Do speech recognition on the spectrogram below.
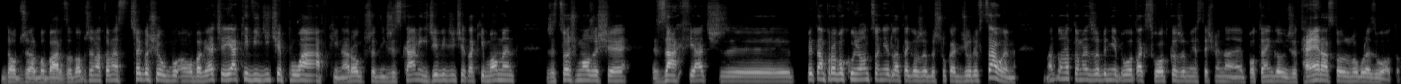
dobrze albo bardzo dobrze. Natomiast czego się ob- obawiacie? Jakie widzicie pułapki na rok przed igrzyskami? Gdzie widzicie taki moment, że coś może się zachwiać? Yy, Pytam prowokująco, nie dlatego, żeby szukać dziury w całym, no to natomiast, żeby nie było tak słodko, że my jesteśmy na potęgą i że teraz to już w ogóle złoto.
